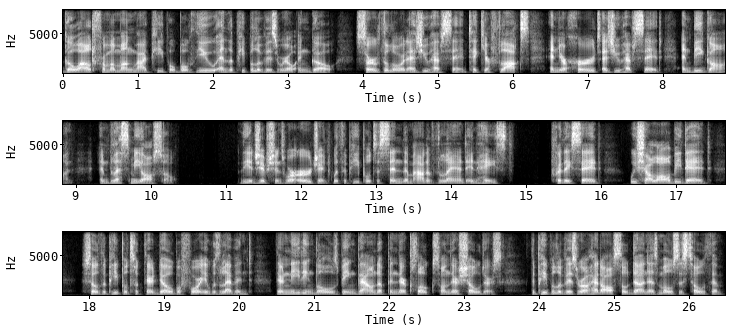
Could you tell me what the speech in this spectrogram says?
go out from among my people, both you and the people of Israel, and go. Serve the Lord as you have said. Take your flocks and your herds as you have said, and be gone, and bless me also. The Egyptians were urgent with the people to send them out of the land in haste, for they said, We shall all be dead. So the people took their dough before it was leavened, their kneading bowls being bound up in their cloaks on their shoulders. The people of Israel had also done as Moses told them,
